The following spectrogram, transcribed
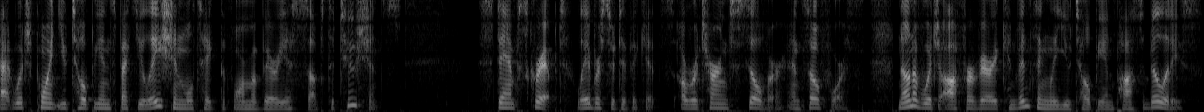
at which point utopian speculation will take the form of various substitutions stamp script, labor certificates, a return to silver, and so forth, none of which offer very convincingly utopian possibilities.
